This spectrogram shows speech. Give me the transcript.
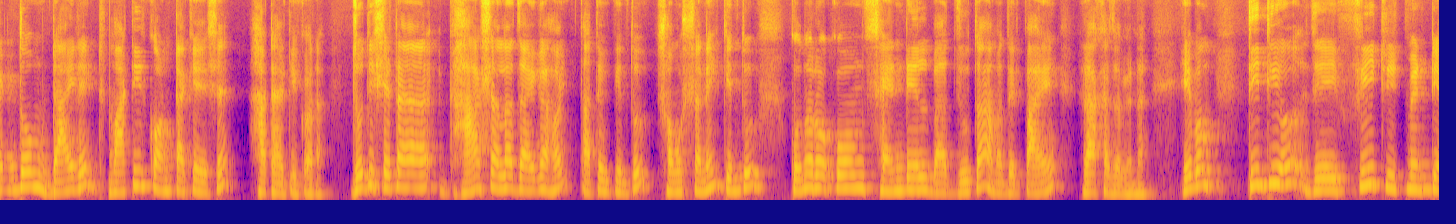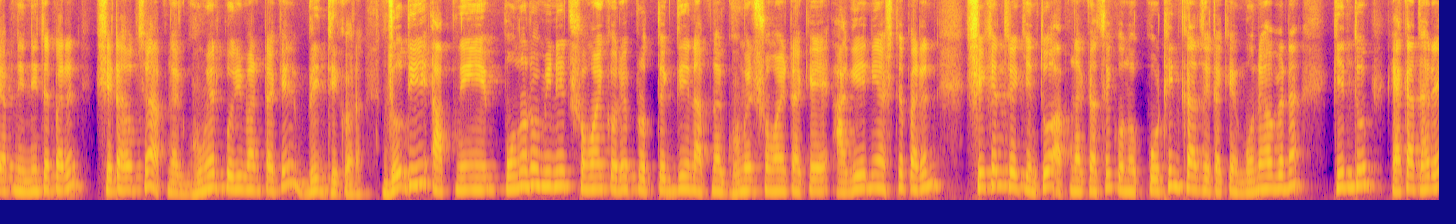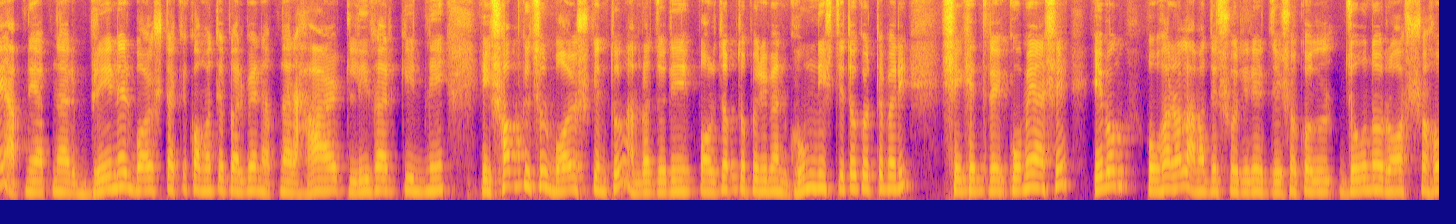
একদম ডাইরেক্ট মাটির কন্টাকে এসে হাঁটাহাঁটি করা। যদি সেটা ঘাসওয়ালা জায়গা হয়, তাতেও কিন্তু সমস্যা নেই। কিন্তু কোনো রকম স্যান্ডেল বা জুতা আমাদের পায়ে রাখা যাবে না। এবং তৃতীয় যে ফ্রি ট্রিটমেন্টটি আপনি নিতে পারেন, সেটা হচ্ছে আপনার ঘুমের পরিমাণটাকে বৃদ্ধি করা। যদি আপনি পনেরো মিনিট সময় করে প্রত্যেক দিন আপনার ঘুমের সময়টাকে আগিয়ে নিয়ে আসতে পারেন, সেক্ষেত্রে কিন্তু আপনার কাছে কোনো কঠিন কাজ এটাকে মনে হবে না। কিন্তু একাধারে আপনি আপনার ব্রেনের বয়সটাকে কমাতে পারবেন, আপনার হার্ট, লিভার, কিডনি এই সব কিছুর বয়স কিন্তু আমরা যদি পর্যাপ্ত পরিমাণ ঘুম নিশ্চিত করতে পারি, সেক্ষেত্রে কমে আসে এবং ওভারঅল আমাদের শরীরের যে সকল যৌন রস সহ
